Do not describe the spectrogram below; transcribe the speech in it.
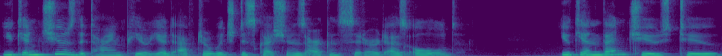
You can choose the time period after which discussions are considered as old. You can then choose to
